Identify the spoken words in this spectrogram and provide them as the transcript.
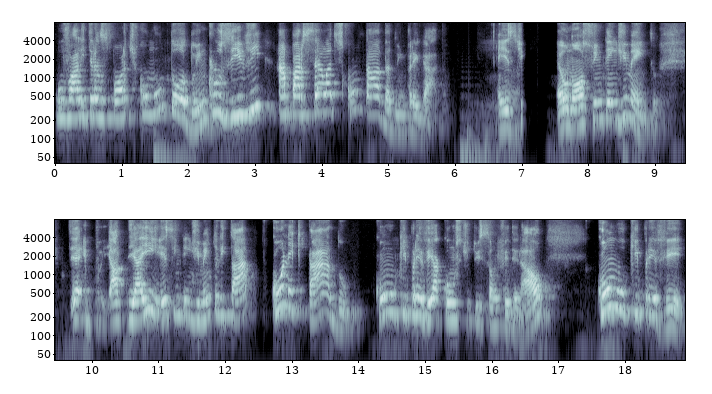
o vale transporte como um todo, inclusive a parcela descontada do empregado. Este é o nosso entendimento. É, e aí, esse entendimento ele está conectado com o que prevê a Constituição Federal, com o que prevê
